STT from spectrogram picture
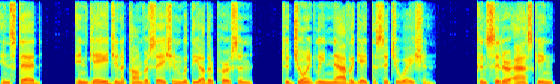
Instead, engage in a conversation with the other person to jointly navigate the situation. Consider asking,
